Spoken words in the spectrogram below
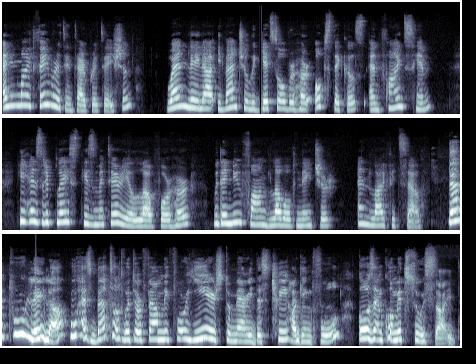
And in my favorite interpretation, when Leyla eventually gets over her obstacles and finds him, he has replaced his material love for her with a newfound love of nature and life itself. Then poor Layla, who has battled with her family for years to marry this tree hugging fool, goes and commits suicide.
